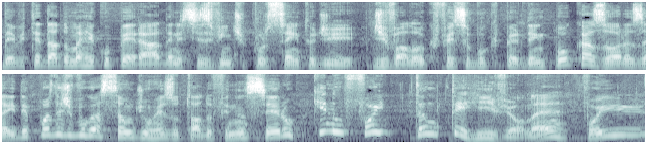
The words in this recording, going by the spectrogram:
deve ter dado uma recuperada nesses 20% de, de valor que o Facebook perdeu em poucas horas aí, depois da divulgação de um resultado financeiro que não foi tão terrível, né? Foi.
